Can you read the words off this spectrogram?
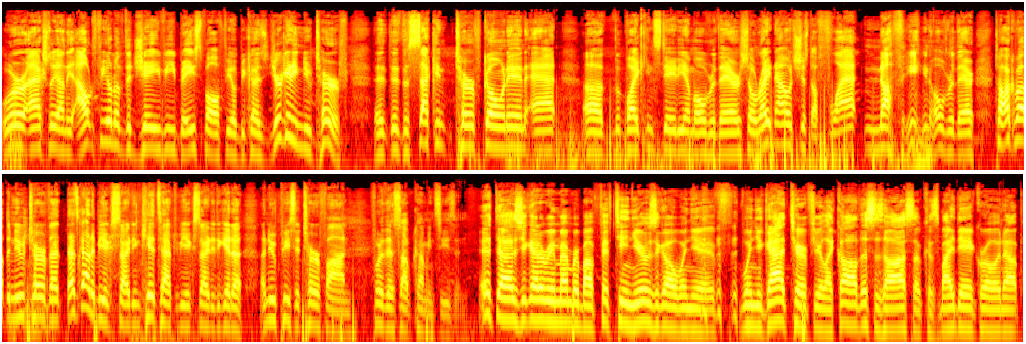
we're actually on the outfield of the JV baseball field because you're getting new turf. The second turf going in at uh, the Viking Stadium over there. So right now it's just a flat nothing over there. Talk about the new turf. That that's got to be exciting. Kids have to be excited to get a, a new piece of turf on for this upcoming season. It does. You got to remember about 15 years ago when you when you got turf, you're like, "Oh, this is awesome." Because my day growing up,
